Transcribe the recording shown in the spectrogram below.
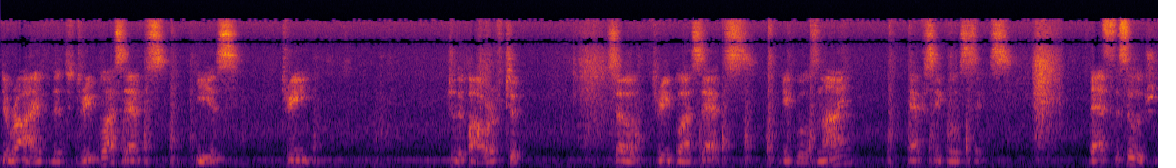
derive that 3 plus x is 3 to the power of 2. So 3 plus x equals 9, x equals 6. That's the solution.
